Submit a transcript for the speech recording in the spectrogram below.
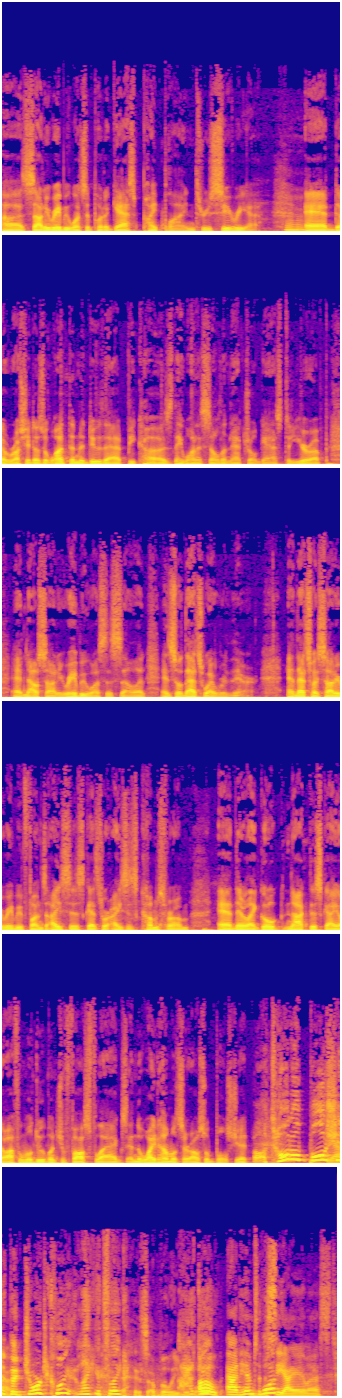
uh, Saudi Arabia wants to put a gas pipeline through Syria. And uh, Russia doesn't want them to do that because they want to sell the natural gas to Europe, and now Saudi Arabia wants to sell it, and so that's why we're there, and that's why Saudi Arabia funds ISIS. That's where ISIS comes from, and they're like, "Go knock this guy off, and we'll do a bunch of false flags." And the white helmets are also bullshit. Oh, total bullshit Yeah. that George Clooney, like it's like It's unbelievable. Oh, add him to the CIA list.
